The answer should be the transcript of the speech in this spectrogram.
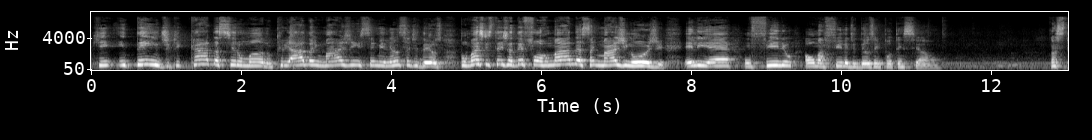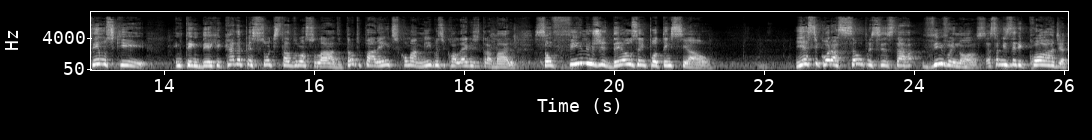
que entende que cada ser humano, criado à imagem e semelhança de Deus, por mais que esteja deformada essa imagem hoje, ele é um filho ou uma filha de Deus em potencial. Nós temos que entender que cada pessoa que está do nosso lado, tanto parentes como amigos e colegas de trabalho, são filhos de Deus em potencial. E esse coração precisa estar vivo em nós. Essa misericórdia,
